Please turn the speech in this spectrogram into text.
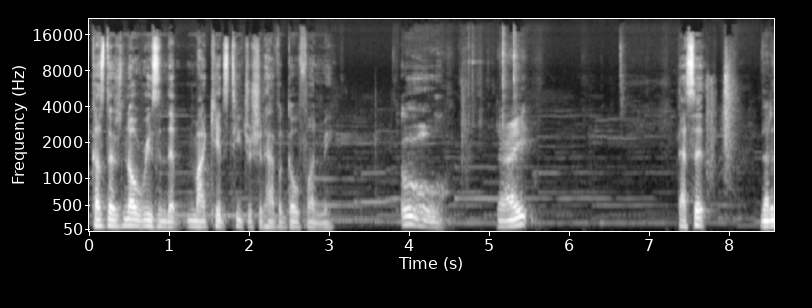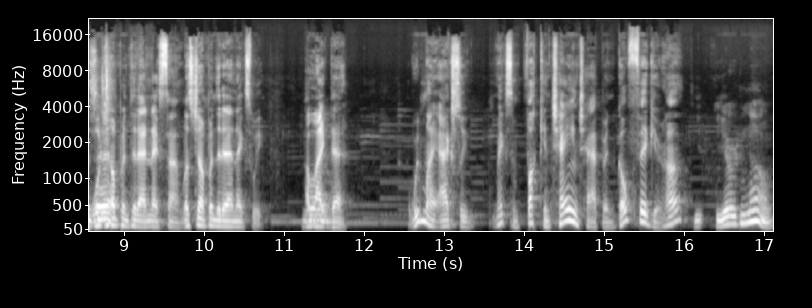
because there's no reason that my kid's teacher should have a gofundme. Ooh. All right. that's it. That is we'll it. jump into that next time. Let's jump into that next week. I like that. We might actually make some fucking change happen. Go figure huh? You, you already know.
